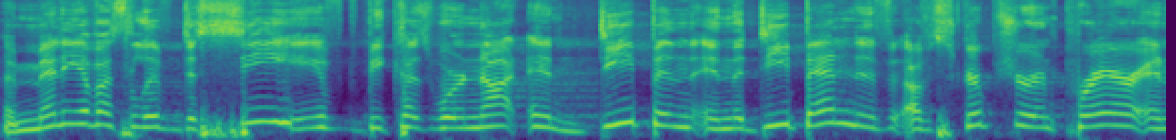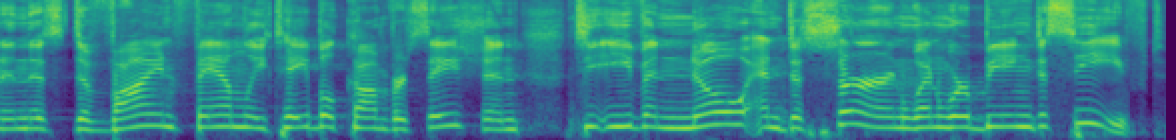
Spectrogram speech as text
And many of us live deceived because we're not in deep in, in the deep end of, of, scripture and prayer and in this divine family table conversation to even know and discern when we're being deceived.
